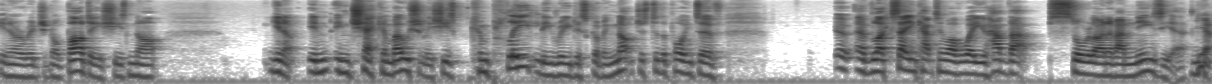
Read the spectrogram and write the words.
in her original body. She's not you know, in, in check emotionally. She's completely rediscovering, not just to the point of of like saying Captain Marvel, where you have that storyline of amnesia Yeah.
